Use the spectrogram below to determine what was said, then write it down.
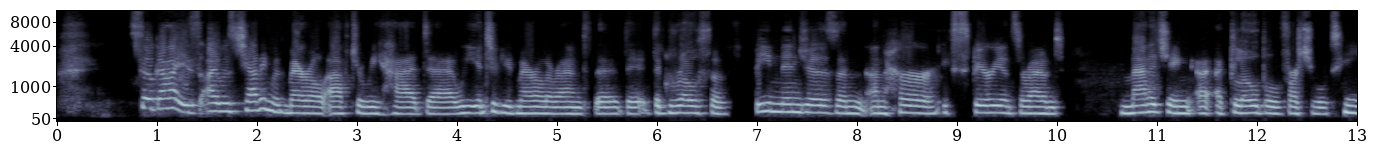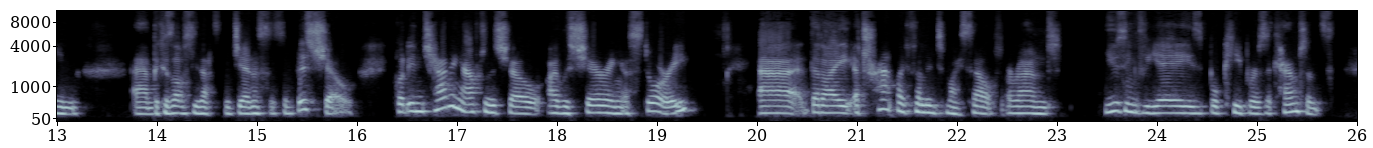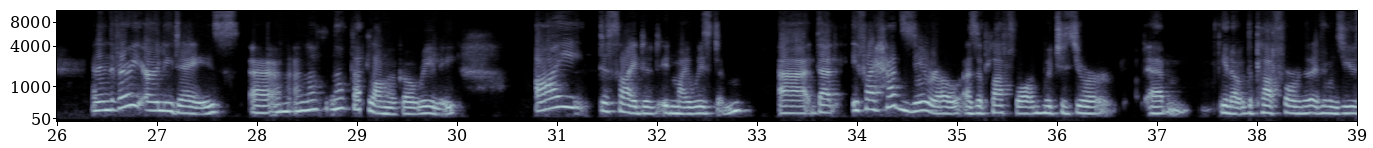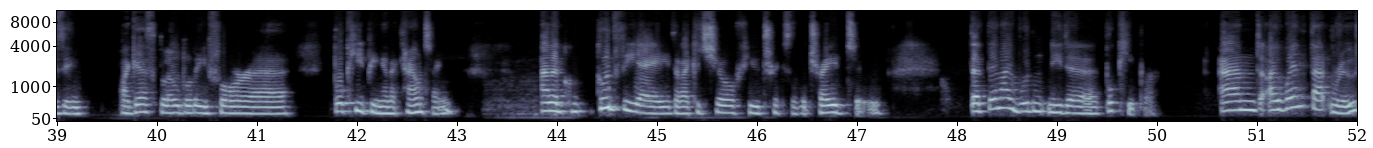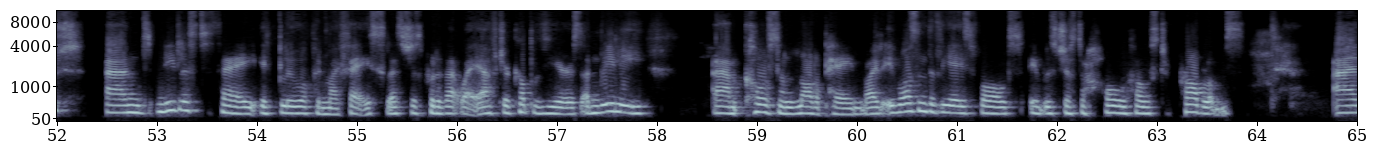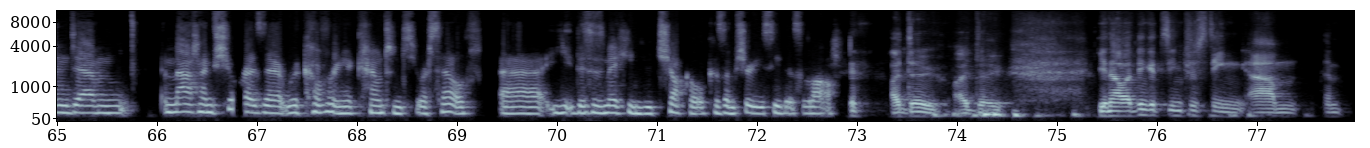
So, guys, I was chatting with Meryl after we had uh, we interviewed Meryl around the, the the growth of Bean Ninjas and and her experience around managing a, a global virtual team. Um, because obviously that's the genesis of this show. But in chatting after the show, I was sharing a story uh, that I, a trap I fell into myself around using VAs, bookkeepers, accountants. And in the very early days, uh, and, and not, not that long ago, really, I decided in my wisdom uh, that if I had Xero as a platform, which is your, um, you know, the platform that everyone's using I guess, globally for uh, bookkeeping and accounting, and a good VA that I could show a few tricks of the trade to, that then I wouldn't need a bookkeeper. And I went that route. And needless to say, it blew up in my face. Let's just put it that way. After a couple of years, and really um, caused a lot of pain. Right, it wasn't the VA's fault. It was just a whole host of problems. And um, Matt, I'm sure as a recovering accountant yourself, uh, you, this is making you chuckle because I'm sure you see this a lot. I do. I do. You know, I think it's interesting. Um, and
